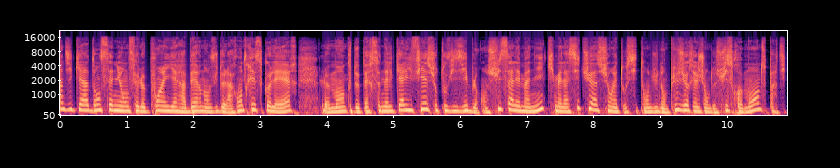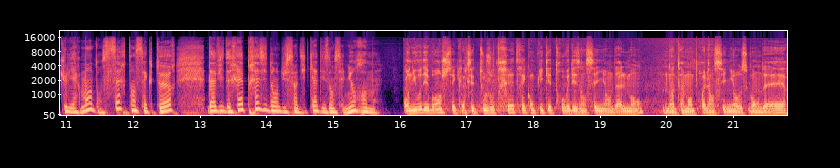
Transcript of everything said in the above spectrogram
syndicats d'enseignants fait le point hier à Berne en vue de la rentrée scolaire. Le manque de personnel qualifié est surtout visible en Suisse alémanique, mais la situation est aussi tendue dans plusieurs régions de Suisse romande, particulièrement dans certains secteurs. David Ray, président du syndicat des enseignants romans. Au niveau des branches, c'est clair que c'est toujours très très compliqué de trouver des enseignants d'allemand, notamment pour aller enseigner au secondaire.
